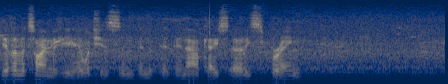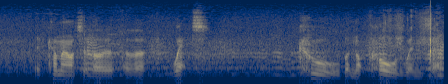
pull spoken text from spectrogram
Given the time of year, which is in, in, in our case early spring, They've come out of a, of a wet, cool but not cold winter.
